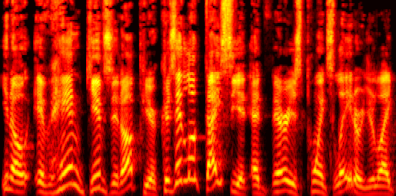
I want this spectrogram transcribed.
you know, if Hand gives it up here, because it looked dicey at, at, various points later, you're like,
